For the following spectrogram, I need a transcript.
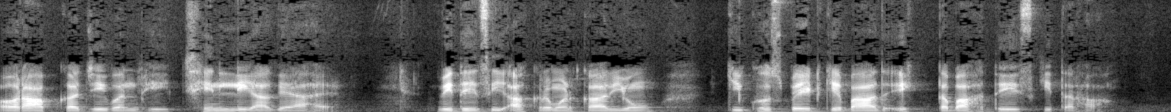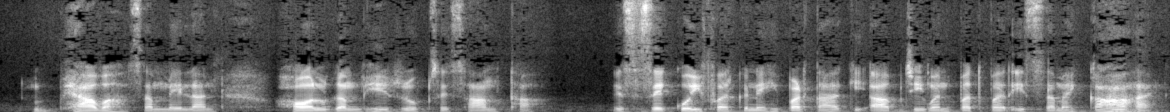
और आपका जीवन भी छीन लिया गया है। विदेशी आक्रमणकारियों की घुसपैठ के बाद एक तबाह देश की तरह। भयावह सम्मेलन हॉल गंभीर रूप से शांत था। इससे कोई फ़र्क नहीं पड़ता कि आप जीवन पथ पर इस समय कहाँ हैं।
